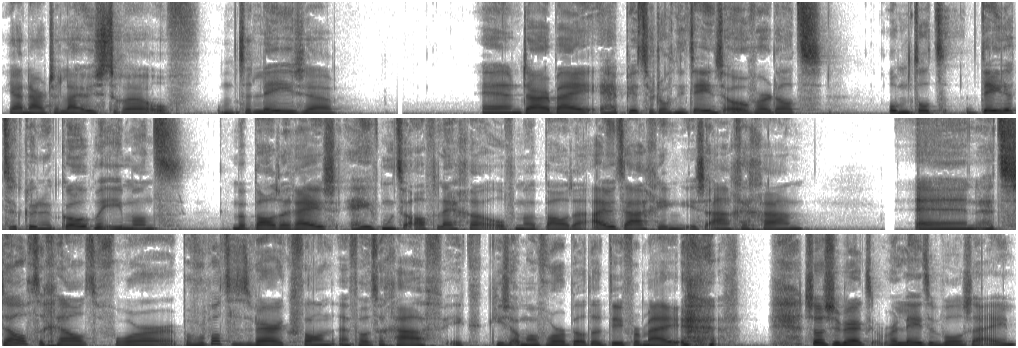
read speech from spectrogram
ja, naar te luisteren of om te lezen. En daarbij heb je het er nog niet eens over dat om tot delen te kunnen komen iemand een bepaalde reis heeft moeten afleggen of een bepaalde uitdaging is aangegaan. En hetzelfde geldt voor bijvoorbeeld het werk van een fotograaf. Ik kies allemaal voorbeelden die voor mij, zoals je merkt, relatable zijn.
